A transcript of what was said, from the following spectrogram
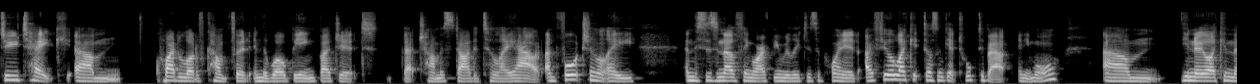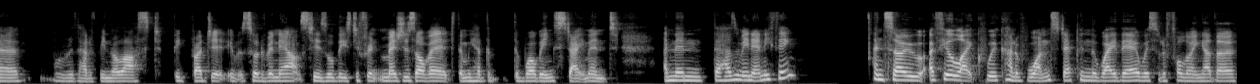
do take um, quite a lot of comfort in the well-being budget that Chalmers started to lay out. Unfortunately, and this is another thing where I've been really disappointed. I feel like it doesn't get talked about anymore. Um, you know, like in the what would that have been the last big budget? It was sort of announced here's all these different measures of it. Then we had the, the well-being statement, and then there hasn't been anything. And so I feel like we're kind of one step in the way there. We're sort of following other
